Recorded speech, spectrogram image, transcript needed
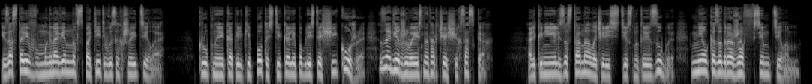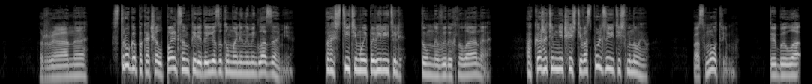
и заставив мгновенно вспотеть высохшее тело. Крупные капельки пота стекали по блестящей коже, задерживаясь на торчащих сосках. Альканиэль застонала через стиснутые зубы, мелко задрожав всем телом. «Рано!» — строго покачал пальцем перед ее затуманенными глазами. «Простите, мой повелитель!» — томно выдохнула она. «Окажете мне честь и воспользуетесь мною?» «Посмотрим. Ты была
